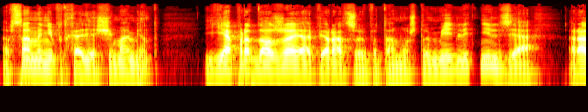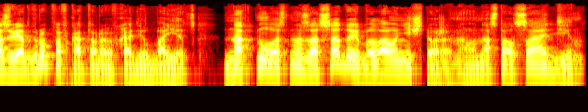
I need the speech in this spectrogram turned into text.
А в самый неподходящий момент я продолжаю операцию, потому что медлить нельзя. Разведгруппа, в которую входил боец, наткнулась на засаду и была уничтожена. Он остался один.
